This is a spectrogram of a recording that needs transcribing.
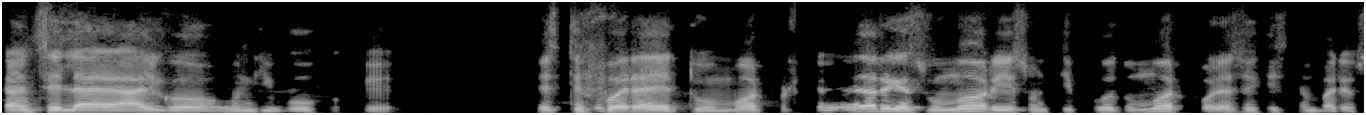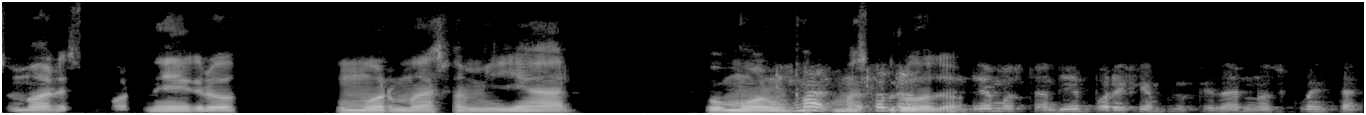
cancelar algo, un dibujo que esté fuera de tu humor, porque la larga es humor y es un tipo de humor, por eso existen varios humores, humor negro, humor más familiar, humor un más, poco más nosotros crudo. tendremos también, por ejemplo, que darnos cuenta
